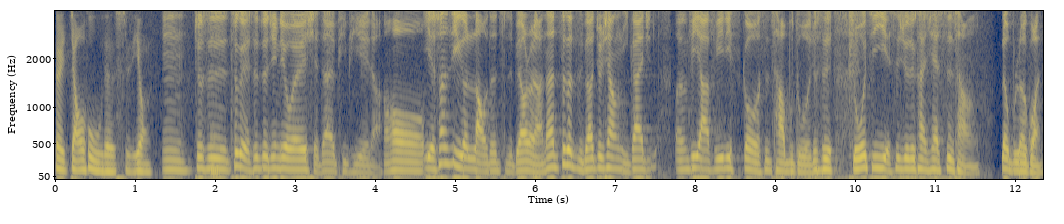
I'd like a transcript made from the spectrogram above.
可以交互的使用？嗯，就是这个也是最近六 A 写在 PPA 的，然后也算是一个老的指标了啦。那这个指标就像你刚才 NVRV Score 是差不多，就是逻辑也是就是看现在市场。乐不乐观？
